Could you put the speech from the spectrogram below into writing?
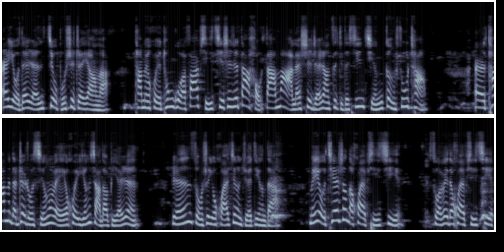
而有的人就不是这样了，他们会通过发脾气甚至大吼大骂来试着让自己的心情更舒畅。而他们的这种行为会影响到别人。人总是由环境决定的，没有天生的坏脾气。所谓的坏脾气，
